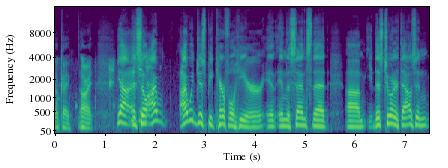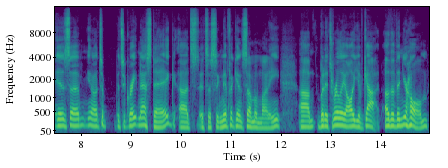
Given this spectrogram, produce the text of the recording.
Okay. All right. Yeah. So I I would just be careful here in in the sense that um, this two hundred thousand is a you know it's a it's a great nest egg. Uh, it's it's a significant sum of money, um, but it's really all you've got other than your home.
